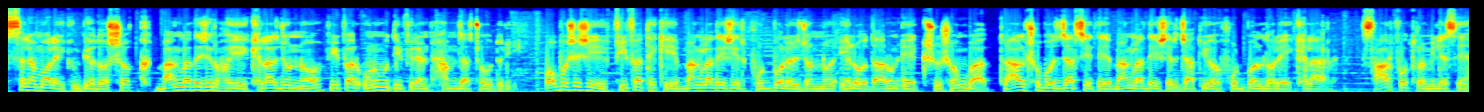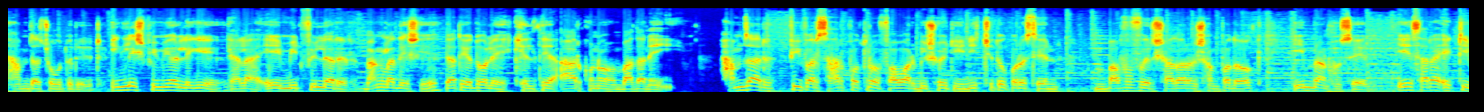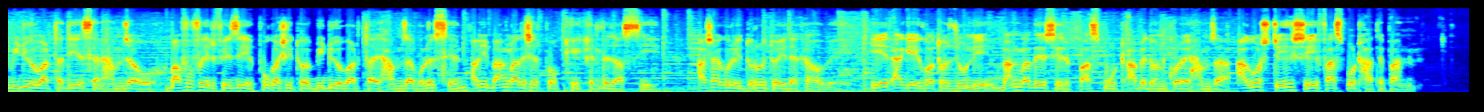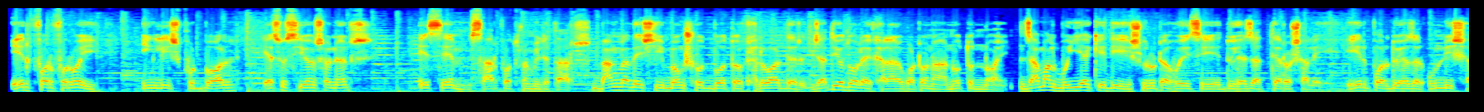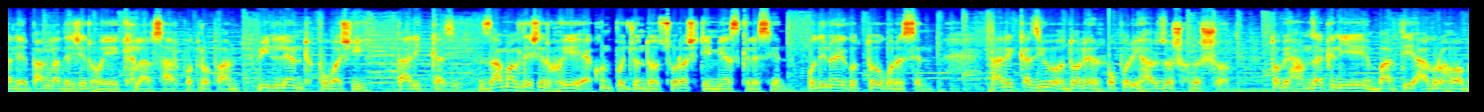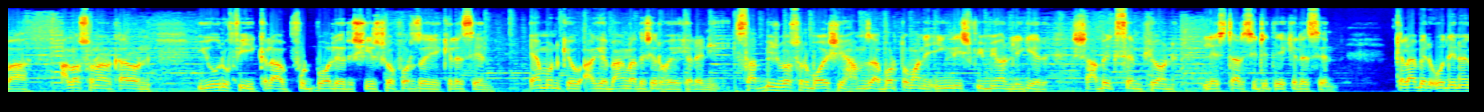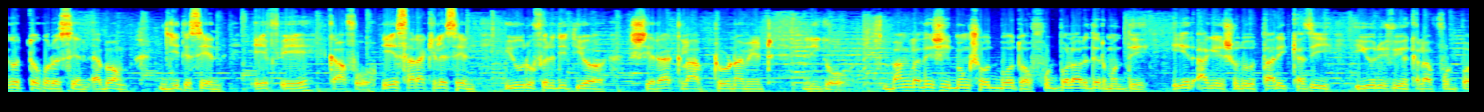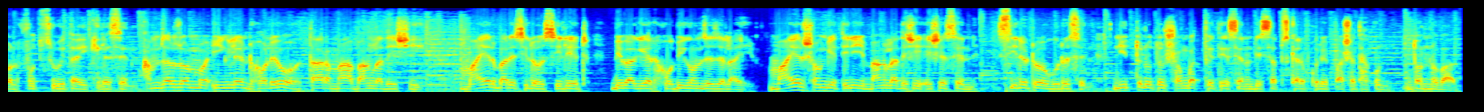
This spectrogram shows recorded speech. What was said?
আসসালামু আলাইকুম, প্রিয় দর্শক। বাংলাদেশের হয়ে খেলার জন্য ফিফার অনুমতি পেলেন হামজা চৌধুরী। অবশেষে ফিফা থেকে বাংলাদেশের ফুটবলের জন্য এলো দারুণ এক সুসংবাদ। লাল সবুজ জার্সিতে বাংলাদেশের জাতীয় ফুটবল দলে খেলার ছাড়পত্র মিলেছে হামজা চৌধুরীর। ইংলিশ প্রিমিয়ার লিগে খেলা এই মিডফিল্ডারের বাংলাদেশে জাতীয় দলে খেলতে আর কোনো বাধা নেই। হামজার ফিফার ছাড়পত্র পাওয়ার বিষয়টি নিশ্চিত করেছেন বাফুফের সাধারণ সম্পাদক ইমরান হোসেন। এছাড়া একটি ভিডিও বার্তা দিয়েছেন হামজাও বাফুফের পেজে প্রকাশিত ভিডিও বার্তায় হামজা বলেছেন, আমি বাংলাদেশের পক্ষে খেলতে যাচ্ছি। আশা করি দ্রুতই দেখা হবে। এর আগে গত জুনে বাংলাদেশের পাসপোর্ট আবেদন করে হামজা। আগস্টে সেই পাসপোর্ট হাতে পান। এরপর পরই ইংলিশ ফুটবল অ্যাসোসিয়েশনের এস এম সারপত্র মিলে তার। বাংলাদেশি বংশোদ্ভূত খেলোয়াড়দের জাতীয় দলে খেলার ঘটনা নতুন নয়। জামাল বইয়াকে দিয়ে শুরুটা হয়েছে দুই হাজার তেরো সালে। এরপর দুই হাজার উনিশ সালে বাংলাদেশের হয়ে খেলার সারপত্র পান ফিনল্যান্ড প্রবাসী তারিক কাজী। জামাল দেশের হয়ে এখন পর্যন্ত চৌরাশিটি ম্যাচ খেলেছেন, অধিনায়কত্বও করেছেন। তারেক কাজীও দলের অপরিহার্য সদস্য। তবে হামজাকে নিয়ে বাড়তি আগ্রহ বা আলোচনার কারণ ইউরোপি ক্লাব ফুটবলের শীর্ষ পর্যায়ে খেলেছেন, এমন কেউ আগে বাংলাদেশের হয়ে খেলেনি। ছাব্বিশ বছর বয়সী হামজা বর্তমানে ইংলিশ প্রিমিয়ার লিগের সাবেক চ্যাম্পিয়ন লেস্টার সিটিতে খেলেছেন। ক্লাবের অধিনায়কত্ব করেছেন এবং জিতেছেন এফ এ কাফও। এছাড়া খেলেছেন ইউরোপের দ্বিতীয় সেরা ক্লাব টুর্নামেন্ট লিগও। বাংলাদেশি বংশোদ্ভূত ফুটবলারদের মধ্যে এর আগে শুধু তারিক কাজী ইউরোপীয় ক্লাব ফুটবল প্রতিযোগিতায় খেলেছেন। হামজার জন্ম ইংল্যান্ড হলেও তার মা বাংলাদেশি। মায়ের বাড়ি ছিল সিলেট বিভাগের হবিগঞ্জ জেলায়। মায়ের সঙ্গে তিনি বাংলাদেশে এসেছেন, সিলেটও ঘুরেছেন। নিত্য নতুন সংবাদ পেতে চ্যানেলটি সাবস্ক্রাইব করে পাশে থাকুন। ধন্যবাদ।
